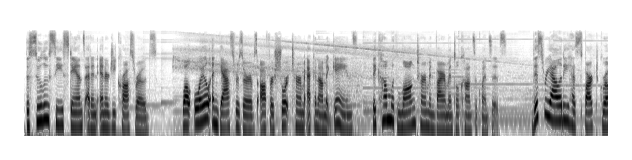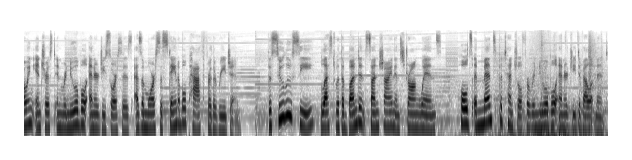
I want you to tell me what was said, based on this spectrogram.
the Sulu Sea stands at an energy crossroads. While oil and gas reserves offer short-term economic gains, they come with long-term environmental consequences. This reality has sparked growing interest in renewable energy sources as a more sustainable path for the region. The Sulu Sea, blessed with abundant sunshine and strong winds, holds immense potential for renewable energy development.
